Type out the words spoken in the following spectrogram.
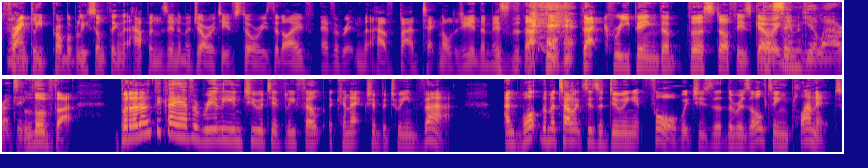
hmm. frankly probably something that happens in a majority of stories that I've ever written that have bad technology in them is that that, that creeping the the stuff is The going singularity. Love that. But I don't think I ever really intuitively felt a connection between that and what the Metallix are doing it for, which is that the resulting planet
